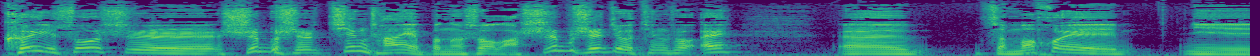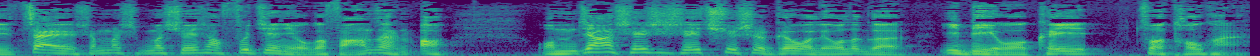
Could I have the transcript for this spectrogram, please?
可以说是时不时，经常也不能说了，时不时就听说，哎，呃，怎么会你在什么什么学校附近有个房子什么？哦，我们家谁谁谁去世，给我留了个一笔，我可以做头款。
